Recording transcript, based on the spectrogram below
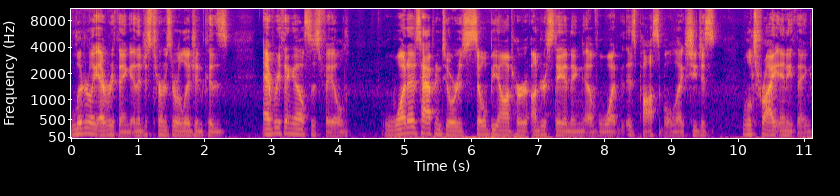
literally everything, and then just turns to religion because everything else has failed. What is happening to her is so beyond her understanding of what is possible. Like she just will try anything,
